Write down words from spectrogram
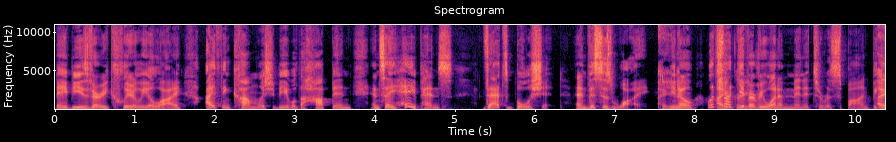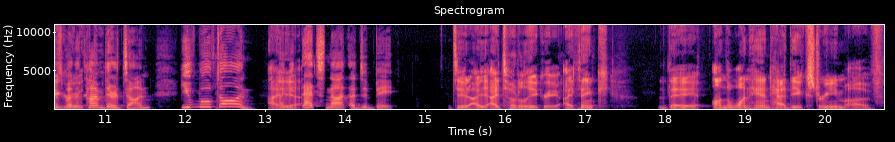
maybe is very clearly a lie. I think Kamala should be able to hop in and say, "Hey, Pence, that's bullshit." and this is why. I, you know, let's I not agree. give everyone a minute to respond because by the time they're done, you've moved on. I, I mean, uh that's not a debate. Dude, I, I totally agree. I think they, on the one hand, had the extreme of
